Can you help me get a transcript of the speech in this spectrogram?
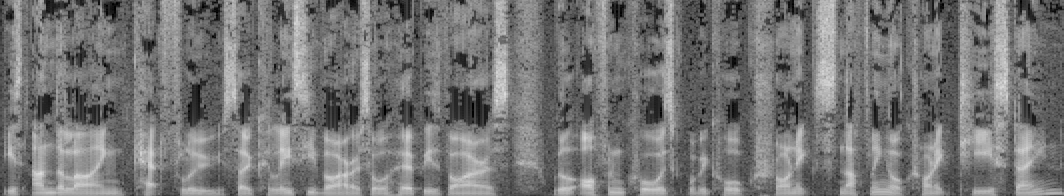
is underlying cat flu. So calicivirus or herpes virus will often cause what we call chronic snuffling or chronic tear stain,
